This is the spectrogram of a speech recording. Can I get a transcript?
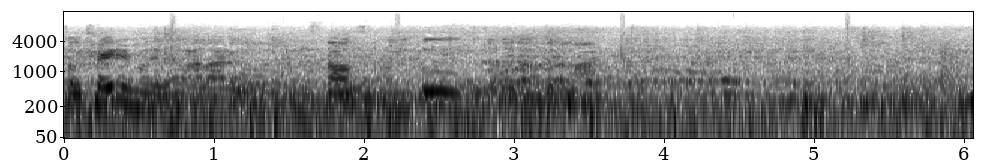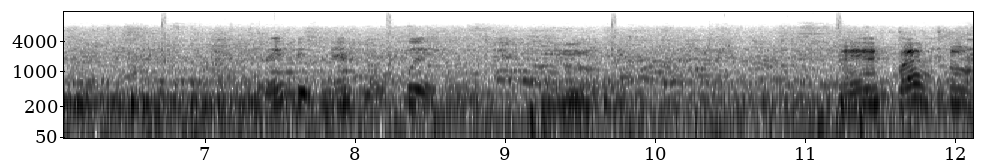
So didn't really want a lot of sauce on the food, so they don't put a lot. But they fixing that food quick. Yeah. And it's fresh too.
